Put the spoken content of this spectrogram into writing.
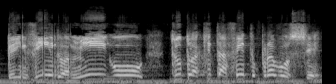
bem-vindo amigo, tudo aqui tá feito para você,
